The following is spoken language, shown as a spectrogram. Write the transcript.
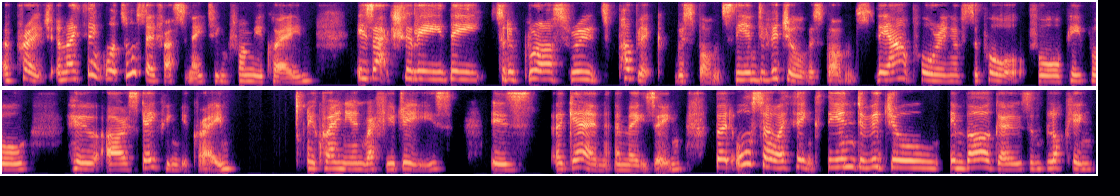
approach. And I think what's also fascinating from Ukraine is actually the sort of grassroots public response, the individual response, the outpouring of support for people who are escaping Ukraine, Ukrainian refugees, is again amazing. But also, I think the individual embargoes and blocking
